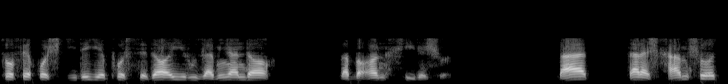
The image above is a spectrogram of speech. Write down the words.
توف خشکیده پرصدایی رو زمین انداخت و به آن خیره شد. بعد سرش خم شد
